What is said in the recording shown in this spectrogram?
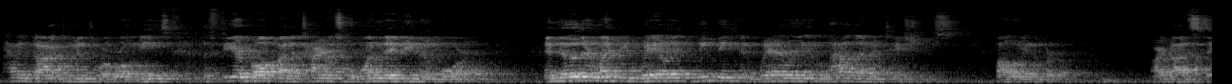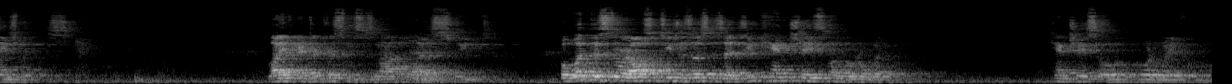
Having God come into our world means the fear brought by the tyrants will one day be no more. And though there might be wailing, weeping and wailing and loud lamentations following the birth, our God stays with us. Life after Christmas is not that sweet. But what this story also teaches us is that you can't chase a Lord away. You can't chase a Lord away from you.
